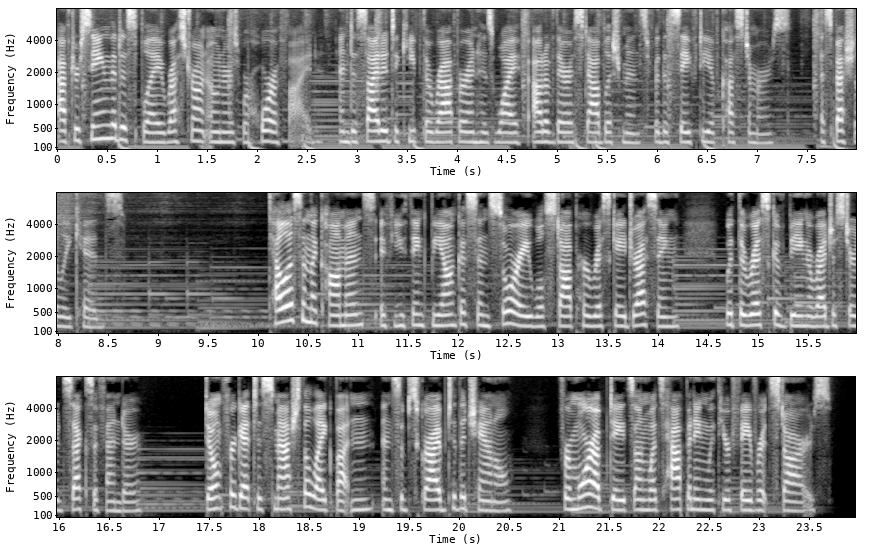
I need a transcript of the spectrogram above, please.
After seeing the display, restaurant owners were horrified and decided to keep the rapper and his wife out of their establishments for the safety of customers, especially kids. Tell us in the comments if you think Bianca Censori will stop her risque dressing with the risk of being a registered sex offender. Don't forget to smash the like button and subscribe to the channel for more updates on what's happening with your favorite stars.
